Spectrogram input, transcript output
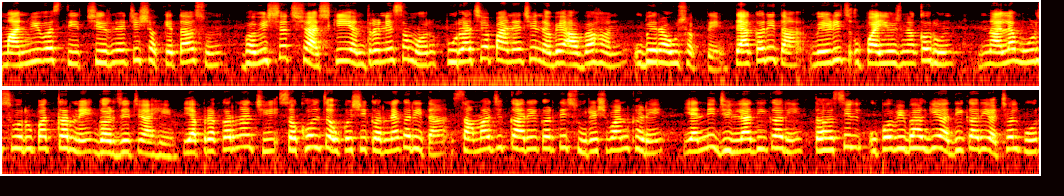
मानवी वस्तीत शिरण्याची शक्यता असून भविष्यात शासकीय यंत्रणेसमोर पुराच्या पाण्याचे नवे आवाहन उभे राहू शकते. त्याकरिता वेळीच उपाययोजना करून नाला मूळ स्वरूपात करणे गरजेचे आहे. या प्रकरणाची सखोल चौकशी करण्याकरिता सामाजिक कार्यकर्ते सुरेश वानखडे यांनी जिल्हाधिकारी तहसील उपविभागीय अधिकारी अचलपूर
